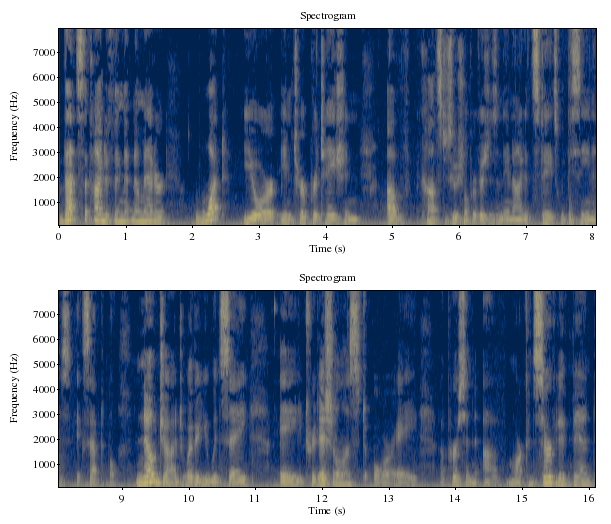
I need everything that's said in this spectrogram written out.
that's the kind of thing that no matter what your interpretation of constitutional provisions in the United States would be seen as acceptable. No judge, whether you would say a traditionalist or a, a person of more conservative bent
